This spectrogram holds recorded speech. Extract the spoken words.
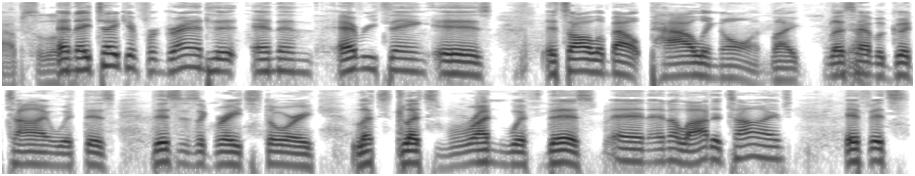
Absolutely. And they take it for granted, and then everything is it's all about piling on. Like, let's Yeah. have a good time with this. This is a great story. Let's let's run with this. And and a lot of times, if it's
